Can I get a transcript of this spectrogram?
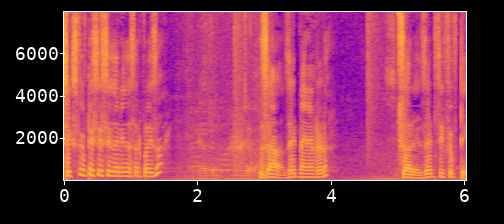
six fifty six ಇದೇನಿದೆ ಸರ್ ಪ್ರೈಸು ಹಾಂ Z nine hundred sorry Z six fifty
